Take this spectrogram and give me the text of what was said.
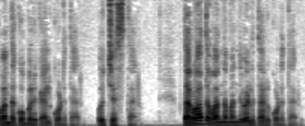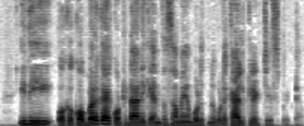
వంద కొబ్బరికాయలు కొడతారు వచ్చేస్తారు. తర్వాత వంద మంది వెళతారు కొడతారు. ఇది ఒక కొబ్బరికాయ కొట్టడానికి ఎంత సమయం పడుతుందో కూడా క్యాలిక్యులేట్ చేసి పెట్టాం.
